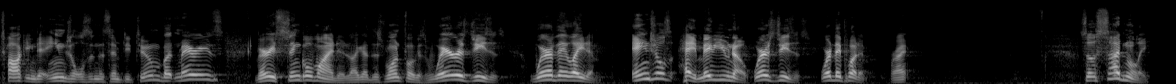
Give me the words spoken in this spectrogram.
talking to angels in this empty tomb, but Mary's very single minded. I got this one focus. Where is Jesus? Where have they laid him? Angels, hey, maybe you know. Where's Jesus? Where'd they put him? Right? So suddenly,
